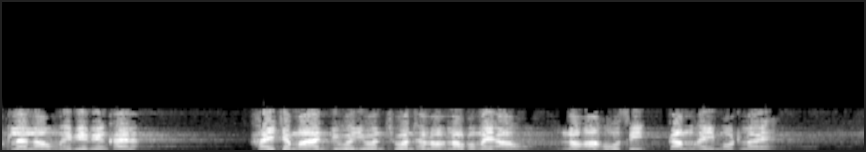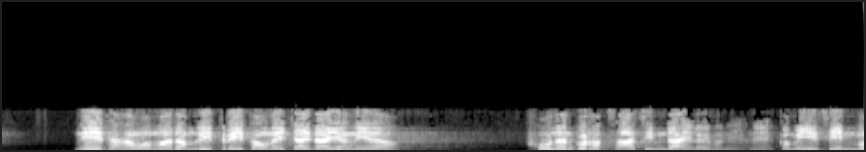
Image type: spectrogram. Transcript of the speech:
ดแล้วเราไม่เบียดเบียนใครแล้วใครจะมายั่วยวนชวนทะเลาะเราก็ไม่เอา เราอาโหสิกรรมให้หมดเลย นี่ถ้าหาว่ามาดำริตรีทองในใจได้อย่างนี้แล้ว ผู้นั้นก็รักษาศีลได้เลยแบบนี้เนี่ย ก็มีศีลบ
